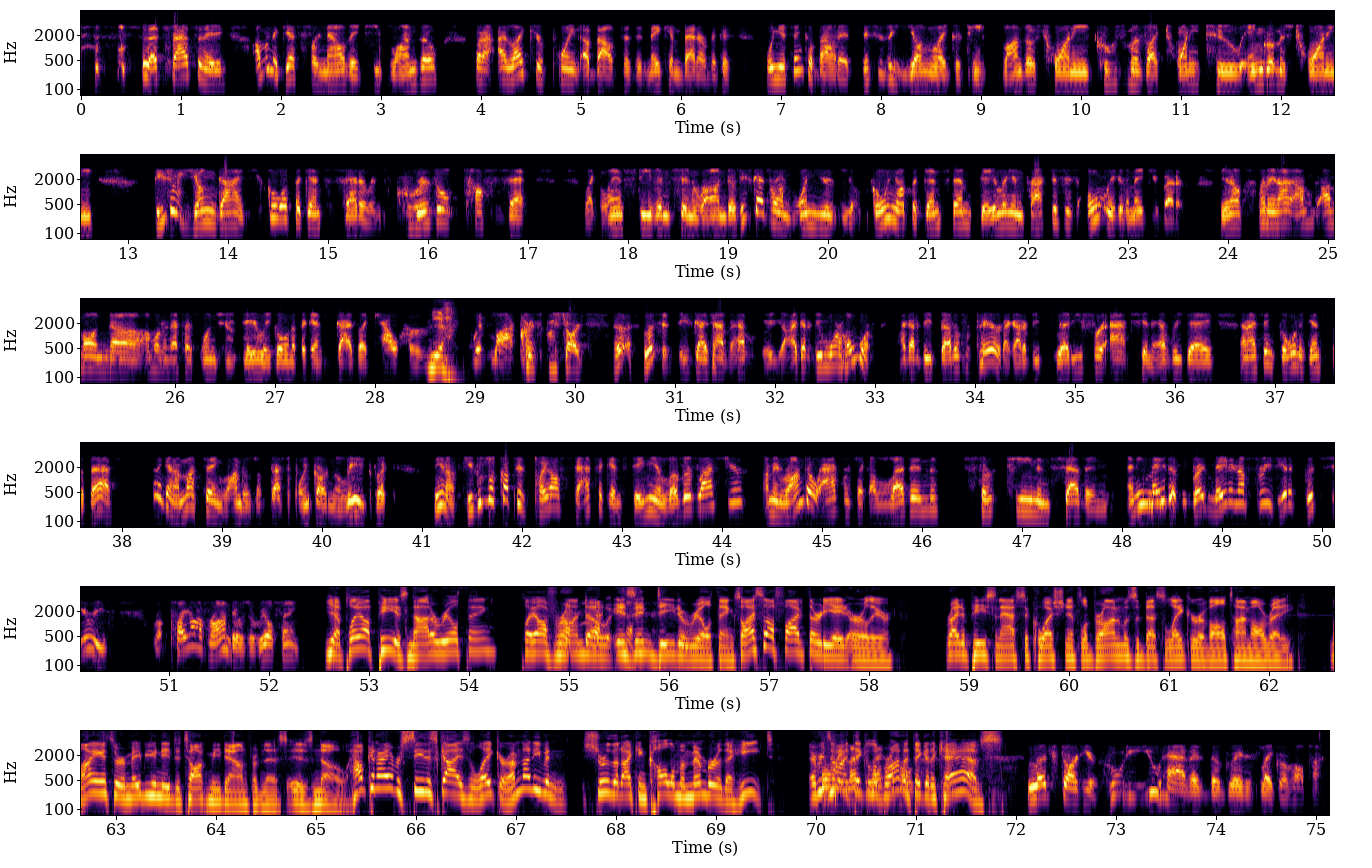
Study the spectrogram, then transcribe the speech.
that's fascinating. I'm going to guess for now they keep Lonzo but I, I like your point about does it make him better? Because when you think about it, this is a young Laker team. Lonzo's 20, Kuzma's like 22, Ingram is 20. These are young guys. You go up against veterans, grizzled, tough vets like Lance Stephenson, Rondo. These guys are on one year deals. Going up against them daily in practice is only going to make you better. You know, I mean, I, I'm I'm on uh, I'm on an FS1 show daily, going up against guys like Cowherd, yeah. Whitlock, Chris Broussard. Listen, these guys have have. I got to do more homework. I got to be better prepared. I got to be ready for action every day. And I think going against the best. And again, I'm not saying Rondo's the best point guard in the league, but you know, if you could look up his playoff stats against Damian Lillard last year, I mean, Rondo averaged like 11, 13, and 7, and he made it, made enough threes. He had a good series. Playoff Rondo is a real thing. Yeah, playoff P is not a real thing. Playoff Rondo is indeed a real thing. So I saw 538 earlier, write a piece and ask the question if LeBron was the best Laker of all time already. My answer, maybe you need to talk me down from this, is no. How can I ever see this guy as a Laker? I'm not even sure that I can call him a member of the Heat. Every well, time wait, I think of LeBron, I think of the Cavs. Let's start here. Who do you have as the greatest Laker of all time?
